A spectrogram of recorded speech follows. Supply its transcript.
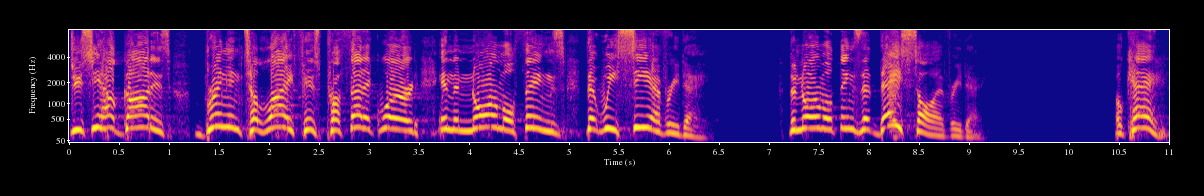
Do you see how God is bringing to life his prophetic word in the normal things that we see every day? The normal things that they saw every day. Okay.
